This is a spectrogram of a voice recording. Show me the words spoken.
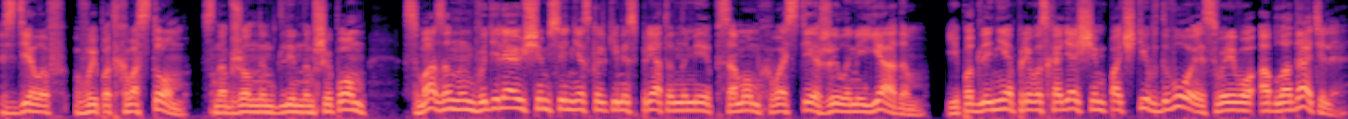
Сделав выпад хвостом, снабженным длинным шипом, смазанным выделяющимся несколькими спрятанными в самом хвосте жилами ядом, и по длине превосходящим почти вдвое своего обладателя,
